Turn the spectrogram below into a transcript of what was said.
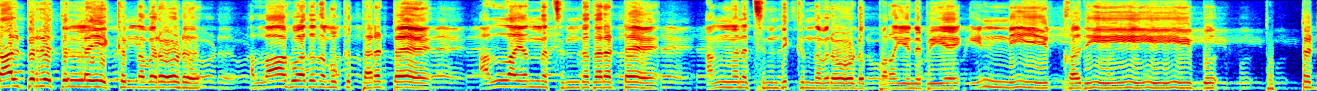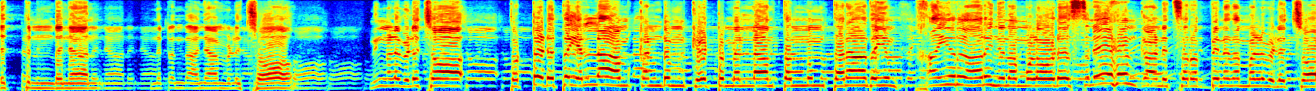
താല്പര്യത്തിൽ ലയിക്കുന്നവരോട് അള്ളാഹു അത് നമുക്ക് തരട്ടെ അല്ല എന്ന ചിന്ത തരട്ടെ. അങ്ങനെ ചിന്തിക്കുന്നവരോട് പറയ നബിയെ ഇന്നീ ഖരീബ് തൊട്ടടുത്തുണ്ട് ഞാൻ. എന്നിട്ടെന്താ ഞാൻ വിളിച്ചോ? നിങ്ങൾ വിളിച്ചോ? തൊട്ടടുത്ത എല്ലാം കണ്ടും കേട്ടും എല്ലാം തന്നും തരാതെയും ഹൈർ അറിഞ്ഞ് നമ്മളോട് സ്നേഹം കാണിച്ച റബ്ബിനെ നമ്മൾ വിളിച്ചോ?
